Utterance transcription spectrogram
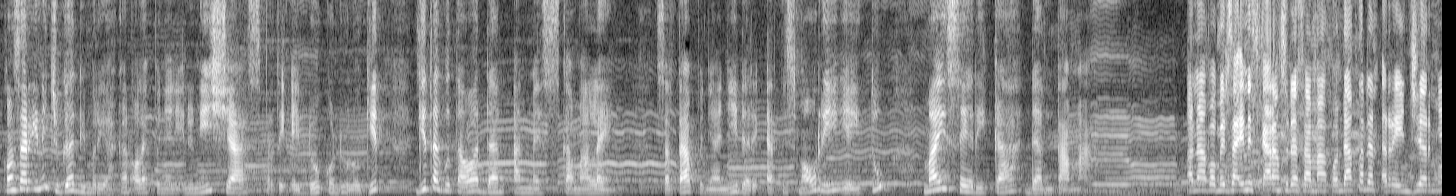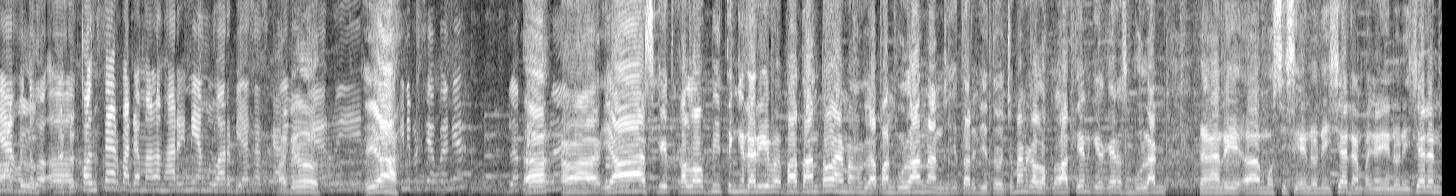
Konser ini juga dimeriahkan oleh penyanyi Indonesia seperti Edo Kondologit, Gita Gutawa, dan Anmes Kamaleng, serta penyanyi dari etnis Maori yaitu Mai Serika dan Tama. Nah pemirsa ini sekarang sudah sama konduktor dan arrangernya untuk uh, konser pada malam hari ini yang luar biasa sekali. Aduh, iya. Ini persiapannya 8 Eh, bulan. eh, ya sekitar kalau meetingnya dari Pak Tanto emang 8 bulanan sekitar gitu. Cuman kalau latihan kira-kira sebulan dengan eh, musisi Indonesia dan penyanyi Indonesia dan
